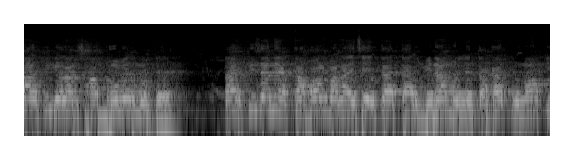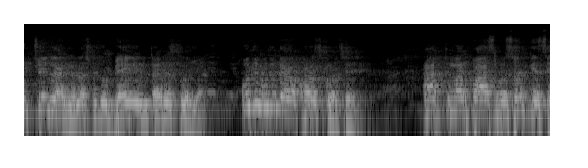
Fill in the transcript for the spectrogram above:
কালকে গেলাম সাবরুমের মধ্যে। তার কি জানে, একটা হল বানাইছে, এটা তার বিনামূল্যে টাকা, কোনো কিছুই লাগে না, শুধু ব্যাংক ইন্টারেস্ট লইয়া। কোটি কোটি টাকা খরচ করছে। আর তোমার পাঁচ বছর গেছে,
